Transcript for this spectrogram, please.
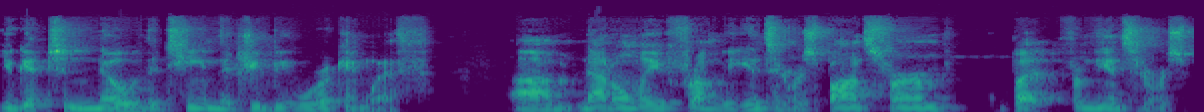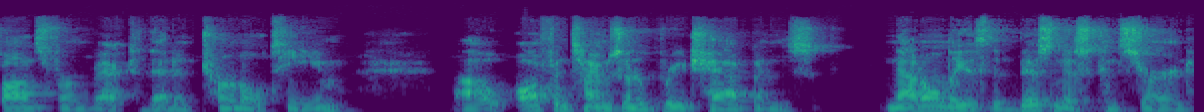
you get to know the team that you'd be working with, um, not only from the incident response firm, but from the incident response firm back to that internal team. Uh, oftentimes, when a breach happens, not only is the business concerned,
